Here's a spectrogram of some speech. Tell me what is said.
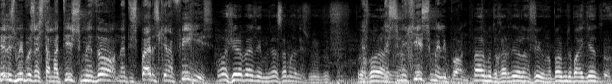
Θέλεις μήπως να σταματήσουμε εδώ, να τις πάρεις και να φύγεις; Όχι ρε παιδί μου, δεν θα σταματήσουμε. Προχώρα. Να τώρα. συνεχίσουμε λοιπόν. Πάρουμε το χαρτί όλα να φύγουμε, να πάρουμε το πακέτο.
